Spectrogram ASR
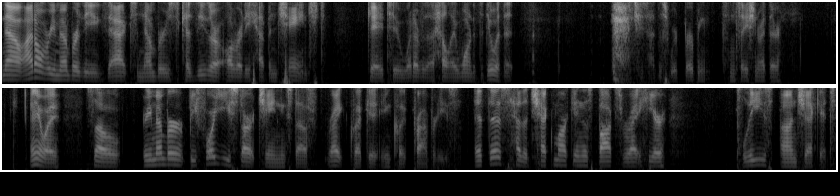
Now, I don't remember the exact numbers because these are already have been changed, okay, to whatever the hell I wanted to do with it. Jeez, I had this weird burping sensation right there. Anyway, so remember, before you start changing stuff, right click it and click Properties. If this has a check mark in this box right here, please uncheck it.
